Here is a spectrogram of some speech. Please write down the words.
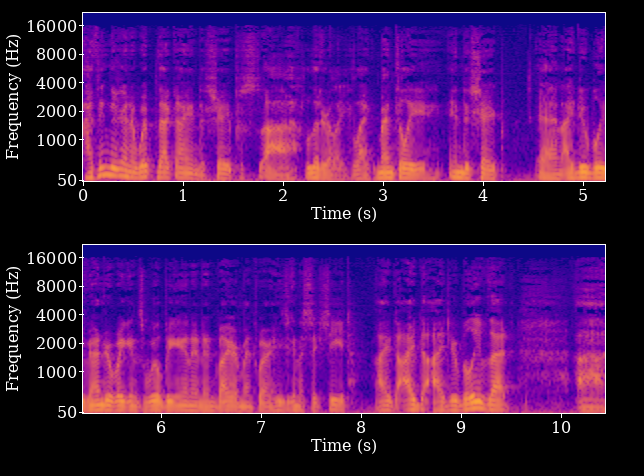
I think they're going to whip that guy into shape, uh, literally, like mentally into shape. And I do believe Andrew Wiggins will be in an environment where he's going to succeed. I, I, I do believe that. Uh,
